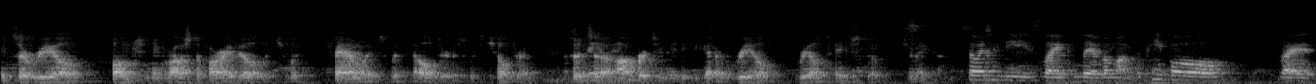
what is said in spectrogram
it's a real functioning Rastafari village with families, with elders, with children. That's so it's an opportunity to get a real, real taste of Jamaica. So attendees like live among the people, right?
